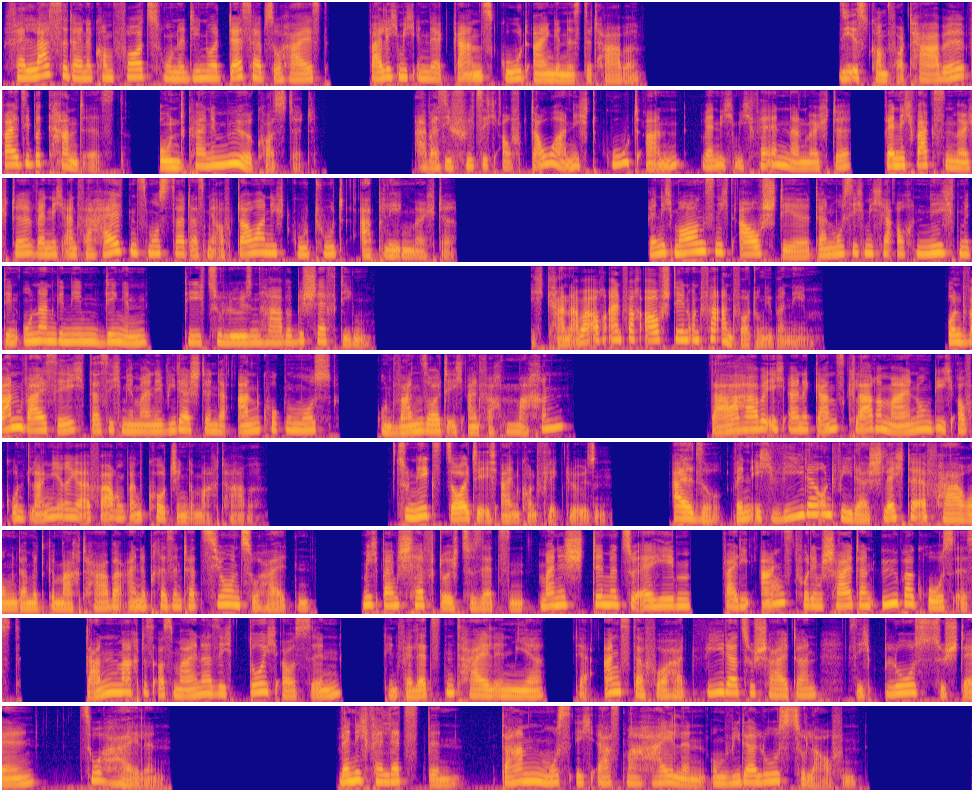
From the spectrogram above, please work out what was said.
Verlasse deine Komfortzone, die nur deshalb so heißt, weil ich mich in der ganz gut eingenistet habe. Sie ist komfortabel, weil sie bekannt ist und keine Mühe kostet. Aber sie fühlt sich auf Dauer nicht gut an, wenn ich mich verändern möchte, wenn ich wachsen möchte, wenn ich ein Verhaltensmuster, das mir auf Dauer nicht gut tut, ablegen möchte. Wenn ich morgens nicht aufstehe, dann muss ich mich ja auch nicht mit den unangenehmen Dingen, die ich zu lösen habe, beschäftigen. Ich kann aber auch einfach aufstehen und Verantwortung übernehmen. Und wann weiß ich, dass ich mir meine Widerstände angucken muss und wann sollte ich einfach machen? Da habe ich eine ganz klare Meinung, die ich aufgrund langjähriger Erfahrung beim Coaching gemacht habe. Zunächst sollte ich einen Konflikt lösen. Also, wenn ich wieder und wieder schlechte Erfahrungen damit gemacht habe, eine Präsentation zu halten, mich beim Chef durchzusetzen, meine Stimme zu erheben, weil die Angst vor dem Scheitern übergroß ist, dann macht es aus meiner Sicht durchaus Sinn, den verletzten Teil in mir, der Angst davor hat, wieder zu scheitern, sich bloßzustellen, zu heilen. Wenn ich verletzt bin, dann muss ich erstmal heilen, um wieder loszulaufen.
